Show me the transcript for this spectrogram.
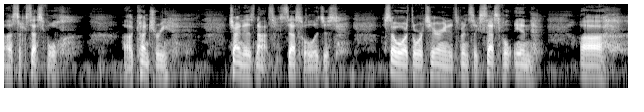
uh, successful uh, country. China is not successful. It's just so authoritarian. It's been successful in uh,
